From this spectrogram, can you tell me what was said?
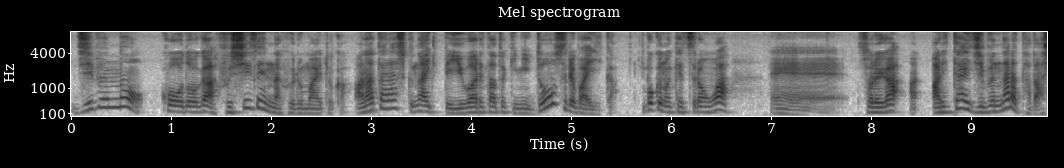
自分の行動が不自然な振る舞いとかあなたらしくないって言われた時にどうすればいいか。僕の結論はえー、それがありたい自分なら正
